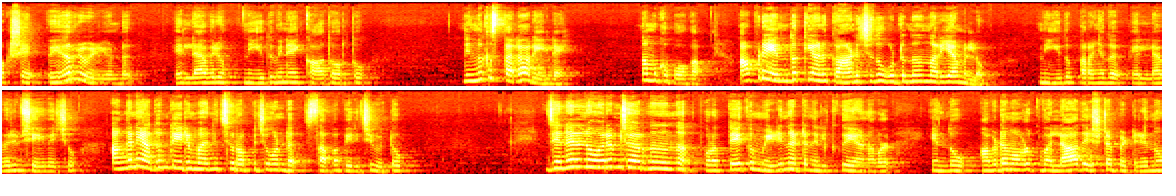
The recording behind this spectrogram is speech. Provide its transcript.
പക്ഷേ വേറൊരു വഴിയുണ്ട്. എല്ലാവരും നീതുവിനെ കാതോർത്തു. നിങ്ങൾക്ക് സ്ഥലം അറിയില്ലേ? നമുക്ക് പോകാം. അവിടെ എന്തൊക്കെയാണ് കാണിച്ചത് കൂട്ടുന്നതെന്ന് അറിയാമല്ലോ നീതു പറഞ്ഞത് എല്ലാവരും ശരിവെച്ചു അങ്ങനെ അതും തീരുമാനിച്ചുറപ്പിച്ചുകൊണ്ട് സഭ പിരിച്ചുവിട്ടു. ജനലിനോരം ചേർന്ന് നിന്ന് പുറത്തേക്ക് മിഴിനട്ട് നിൽക്കുകയാണ് അവൾ. എന്തോ അവിടം അവൾക്ക് വല്ലാതെ ഇഷ്ടപ്പെട്ടിരുന്നു.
